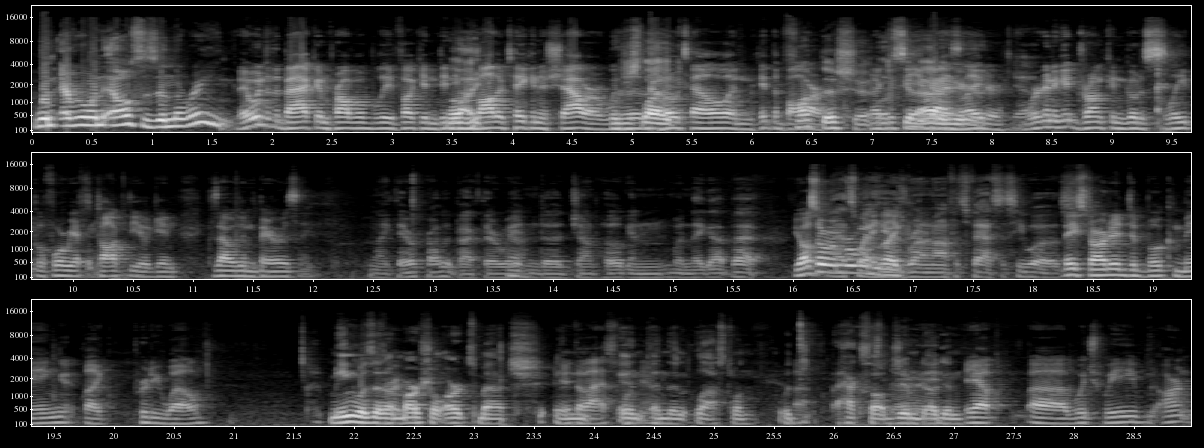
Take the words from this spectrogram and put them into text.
when everyone else is in the ring. They went to the back and probably fucking didn't Like- even bother taking a shower. Went to just the like, hotel and hit the bar. Fuck this shit. I can Let's see get you outta guys later. Yeah. We're gonna get drunk and go to sleep before we have to talk to you again because that was embarrassing. Like they were probably back there waiting to jump Hogan when they got back. You also remember when he like was running off as fast as he was. they started to book Meng like pretty well. Meng was in a martial arts match in, In the last one, in, yeah. Uh, in the last one with Hacksaw Jim right. Duggan. Yep. Uh, which we aren't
